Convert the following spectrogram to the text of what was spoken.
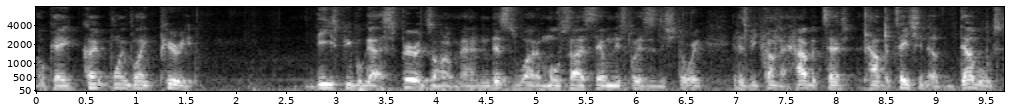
Okay, point blank, period. These people got spirits on them, man. And this is why the Most High said when this place is destroyed, it has become a habitation, habitation of devils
